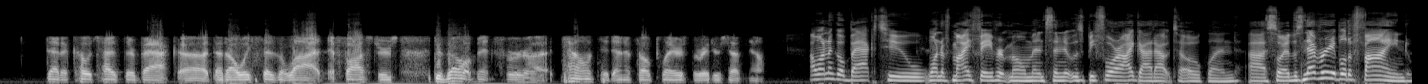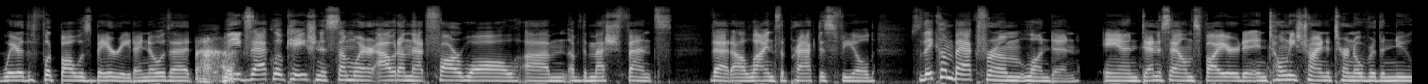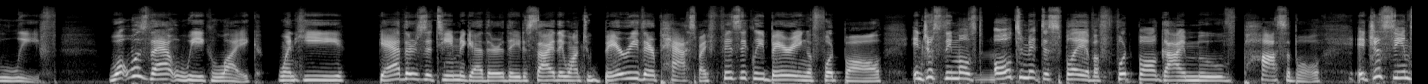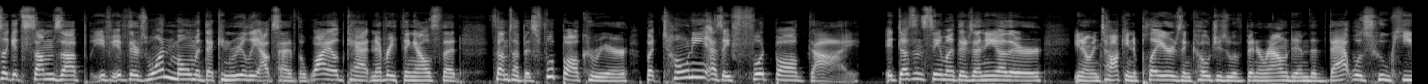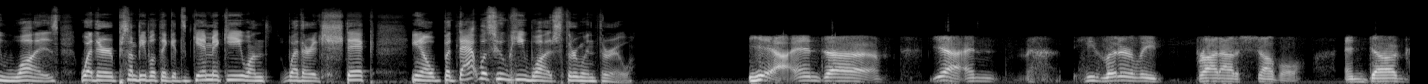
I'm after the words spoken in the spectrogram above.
that a coach has their back. Uh, that always says a lot. It fosters development for uh, talented NFL players the Raiders have now. I want to go back to one of my favorite moments, and it was before I got out to Oakland. Uh, so I was never able to find where the football was buried. I know that the exact location is somewhere out on that far wall um, of the mesh fence that uh, lines the practice field. So they come back from London, and Dennis Allen's fired, and, and Tony's trying to turn over the new leaf. What was that week like when he gathers the team together. They decide they want to bury their past by physically burying a football in just the most mm. ultimate display of a football guy move possible. It just seems like it sums up, if, if there's one moment that can really, outside of the Wildcat and everything else that sums up his football career, but Tony as a football guy it doesn't seem like there's any other, you know, in talking to players and coaches who have been around him, that that was who he was. Whether some people think it's gimmicky, whether it's shtick, you know, but that was who he was through and through. Yeah, and uh yeah, and he literally brought out a shovel and dug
